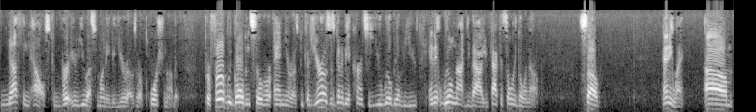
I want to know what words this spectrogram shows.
nothing else, convert your U.S. money to euros or a portion of it. Preferably gold and silver and euros, because euros is going to be a currency you will be able to use, and it will not devalue. In fact, it's only going up. So, anyway, um,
